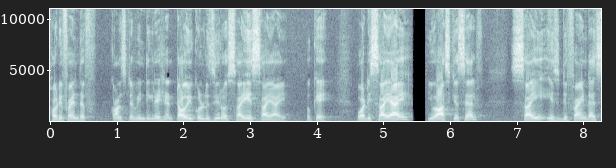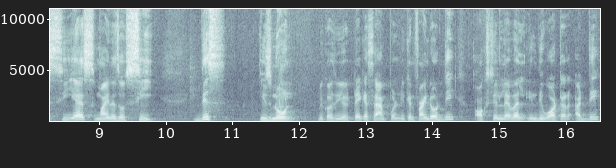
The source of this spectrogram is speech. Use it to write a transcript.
How do you find the constant of integration? Tau equal to 0 psi is psi i. Okay. What is psi i? You ask yourself psi is defined as cs minus of c. This is known because you take a sample you can find out the oxygen level in the water at the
